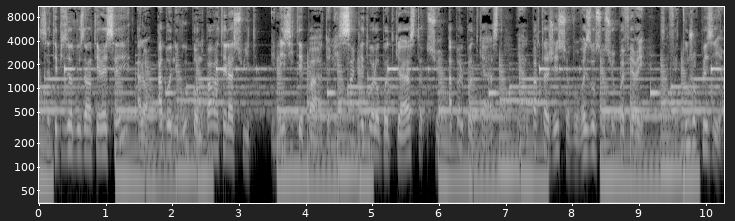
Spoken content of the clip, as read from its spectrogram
Cet épisode vous a intéressé? Alors abonnez-vous pour ne pas rater la suite. Et n'hésitez pas à donner 5 étoiles au podcast sur Apple Podcast et à le partager sur vos réseaux sociaux préférés. Ça fait toujours plaisir.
